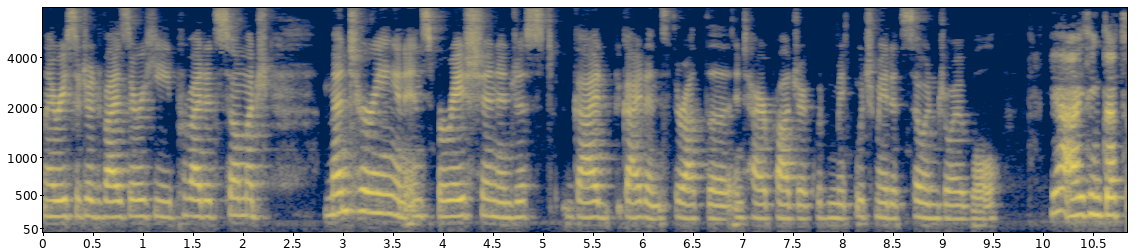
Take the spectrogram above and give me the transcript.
my research advisor, he provided so much mentoring and inspiration and just guide guidance throughout the entire project, which made it so enjoyable. Yeah, I think that's.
